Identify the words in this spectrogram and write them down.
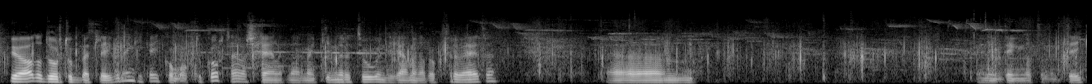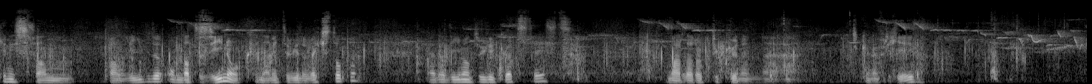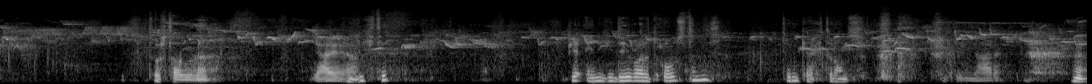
Ja, dat hoort ook bij het leven, denk ik. Ik kom ook tekort, hè, waarschijnlijk naar mijn kinderen toe en die gaan me dat ook verwijten. Ehm, en ik denk dat het een teken is van, van liefde om dat te zien ook en dat niet te willen wegstoppen. Hè, dat iemand u gekwetst heeft, maar dat ook te kunnen, eh, te kunnen vergeven. Het wordt al eh, Ja, ja, ja. licht, hè? Heb je enig idee waar het oosten is? Ik denk achter ons. Naar, hè.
